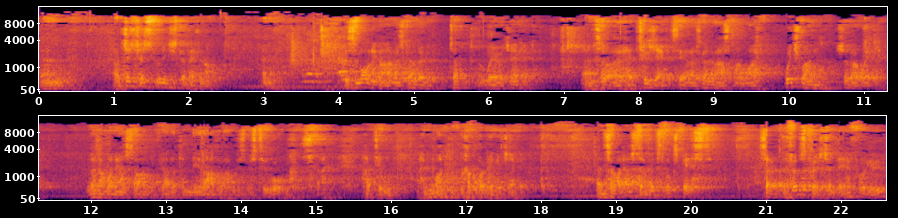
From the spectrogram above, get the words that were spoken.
And uh, just, just let me just go back and And this morning I was going to wear a jacket, and so I had two jackets there, and I was going to ask my wife, which one should I wear? And then I went outside and found I didn't need either one because it was too warm. So I didn't, I'm not wearing a jacket. And so I asked her, which looks best? So the first question there for you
